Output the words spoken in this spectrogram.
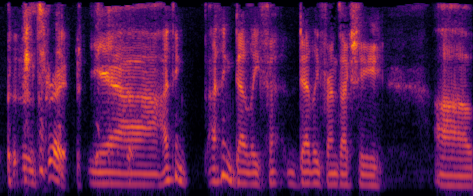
it's great. Yeah, I think I think Deadly F- Deadly Friends actually uh,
